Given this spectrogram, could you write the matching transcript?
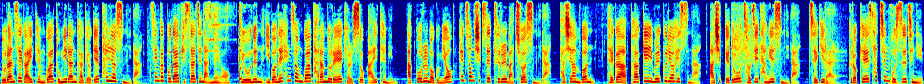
노란색 아이템과 동일한 가격에 팔렸습니다. 생각보다 비싸진 않네요. 듀오는 이번에 행성과 바람노래의 결속 아이템인 악보를 먹으며 행성 10세트를 맞추었습니다. 다시 한번 배가 아파 게임을 끄려 했으나 아쉽게도 저지 당했습니다. 제기랄. 그렇게 4층 보스 진입.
